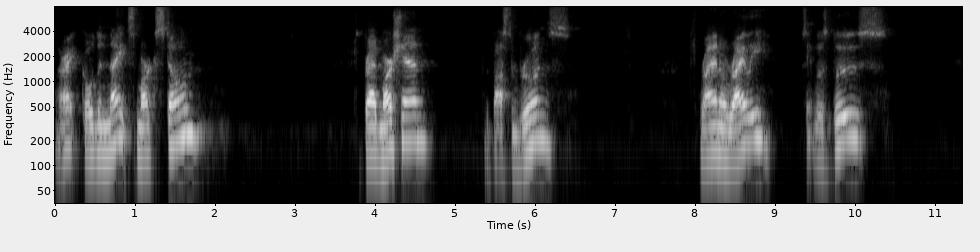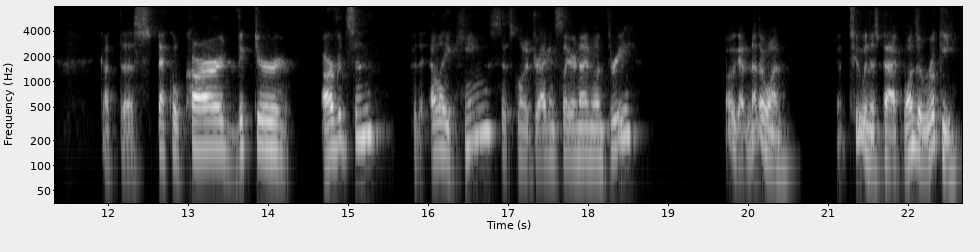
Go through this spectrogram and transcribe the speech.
All right, Golden Knights, Mark Stone, Brad Marchand, the Boston Bruins, Ryan O'Reilly, St. Louis Blues. Got the speckle card, Viktor Arvidsson for the LA Kings. That's going to Dragon Slayer 913. Oh, we got another one. Got two in this pack. One's a rookie.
